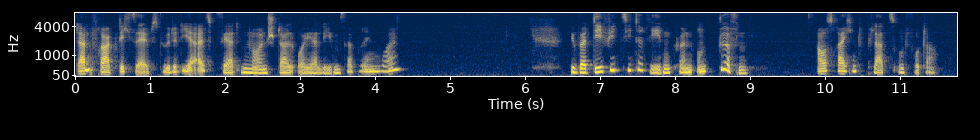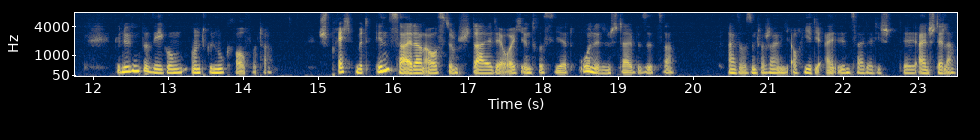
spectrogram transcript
Dann frag dich selbst, würdet ihr als Pferd im neuen Stall euer Leben verbringen wollen? Über Defizite reden können und dürfen. Ausreichend Platz und Futter. Genügend Bewegung und genug Raufutter. Sprecht mit Insidern aus dem Stall, der euch interessiert, ohne den Stallbesitzer. Also sind wahrscheinlich auch hier die Insider, die Einsteller.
